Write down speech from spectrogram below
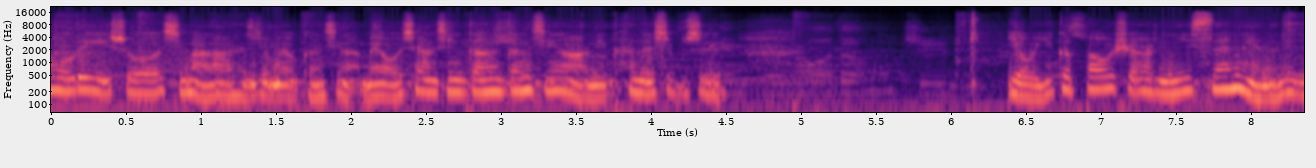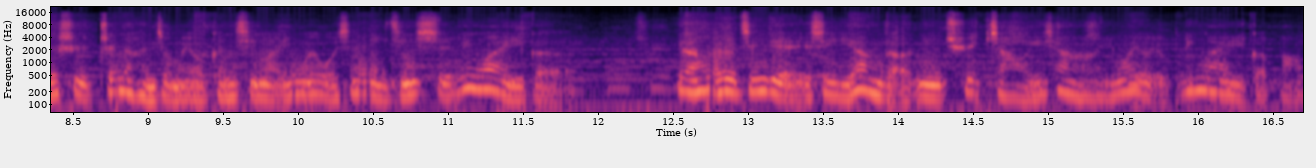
n 说喜马拉雅很久没有更新了，没有上新，刚更新啊！你看的是不是有一个包是二零一三年的？那个是真的很久没有更新了，因为我现在已经是另外一个，然后还有经典也是一样的，你去找一下啊！因为有另外一个包，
